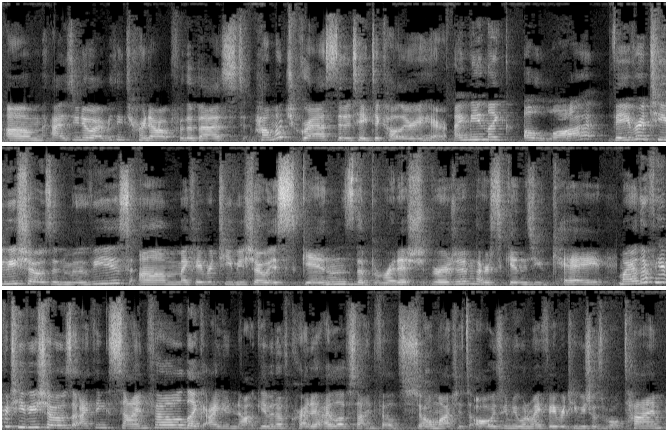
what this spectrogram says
um, as you know, everything turned out for the best. How much grass did it take to color your hair? I mean like a lot. Favorite TV shows and movies? Um, my favorite TV show is Skins, the British version, or Skins UK. My other favorite TV shows, I think Seinfeld, like I do not give enough credit. I love Seinfeld so much. It's always gonna be one of my favorite TV Shows of all time.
